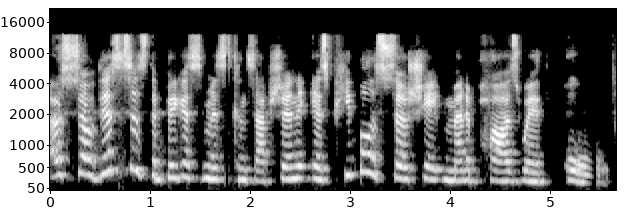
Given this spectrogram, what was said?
Uh, so this is the biggest misconception is people associate menopause with old.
